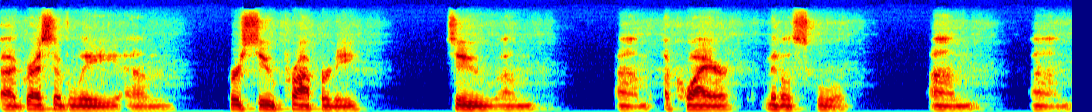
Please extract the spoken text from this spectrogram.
aggressively um, pursue property to um, acquire middle school um, um,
